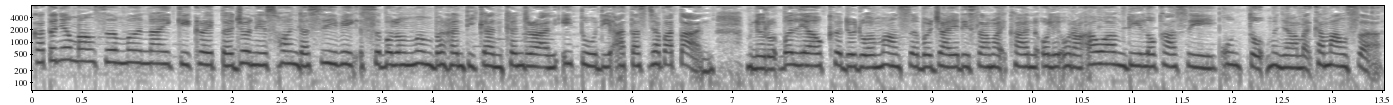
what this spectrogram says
Katanya mangsa menaiki kereta jenis Honda Civic sebelum memberhentikan kenderaan itu di atas jabatan. Menurut beliau, kedua-dua mangsa berjaya diselamatkan oleh orang awam di lokasi untuk menyelamatkan mangsa.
